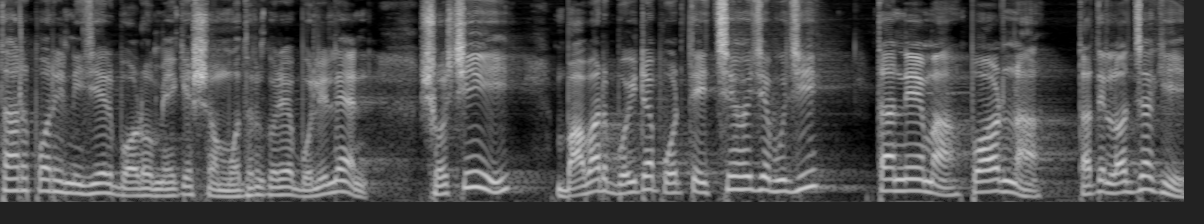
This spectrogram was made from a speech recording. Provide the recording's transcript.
তারপরে নিজের বড় মেয়েকে সম্বোধন করিয়া বলিলেন, শশী, বাবার বইটা পড়তে ইচ্ছে হয়েছে বুঝি? তা নে মা, পড় না, তাতে লজ্জা কি?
